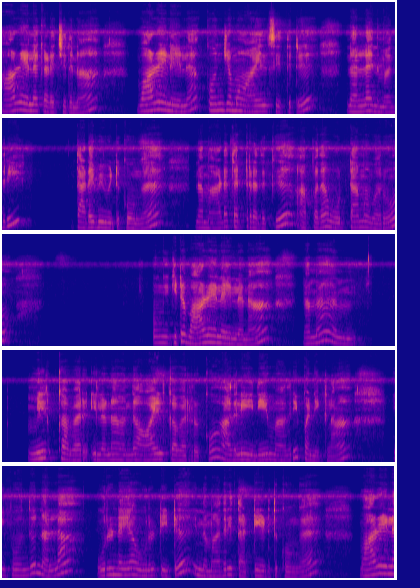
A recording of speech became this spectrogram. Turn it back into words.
வாழை இலை கிடச்சிதுன்னா வாழை இலையில் கொஞ்சமாக ஆயில் சேர்த்துட்டு நல்லா இந்த மாதிரி தடவி விட்டுக்கோங்க. நம்ம அடை தட்டுறதுக்கு அப்போ தான் ஒட்டாமல் வரும். உங்ககிட்ட வாழை இலை இல்லைன்னா நம்ம மில்க் கவர் இல்லைனா வந்து ஆயில் கவர் இருக்கும். அதுலேயும் இதே மாதிரி பண்ணிக்கலாம். இப்போ வந்து நல்லா உருண்டையாக உருட்டிட்டு இந்த மாதிரி தட்டி எடுத்துக்கோங்க. வாழையில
